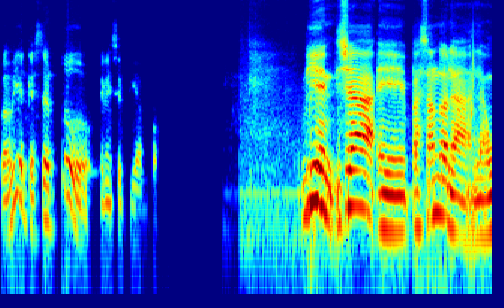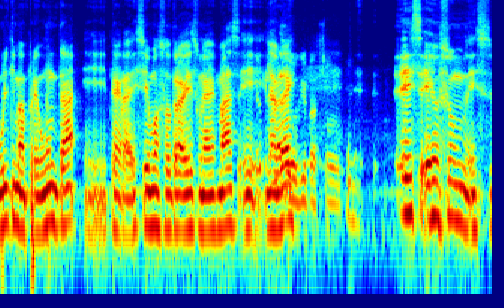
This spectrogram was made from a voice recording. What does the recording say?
Había que hacer todo en ese tiempo. Bien, ya eh, pasando a la, última pregunta, eh, te agradecemos otra vez, una vez más. Eh, la verdad es, es, un, es,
